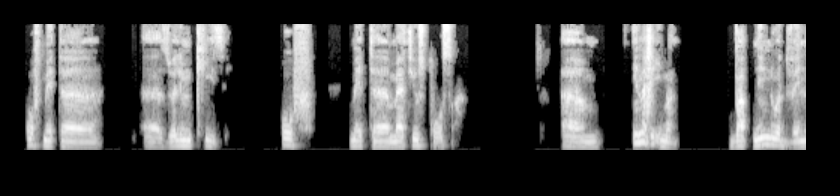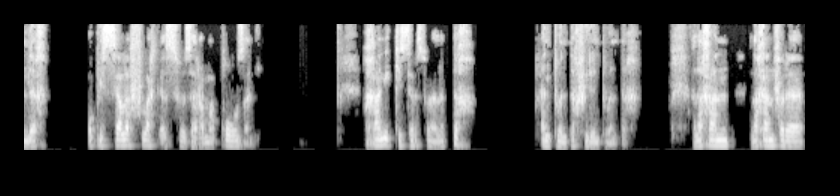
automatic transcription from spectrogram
of met 'n uh, uh, Zweli Mkhize of met uh, Matthew Sposa. Ehm um, enige iemand wat nie noodwendig op dieselfde vlak is soos Ramaphosa nie. Gaan die kiesers vir hulle tug in 2024. Hulle gaan hulle gaan vir 'n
